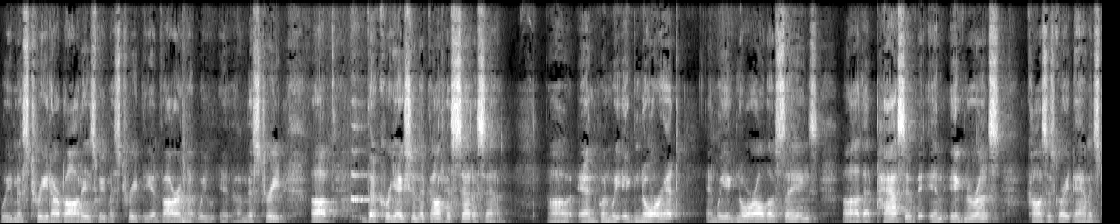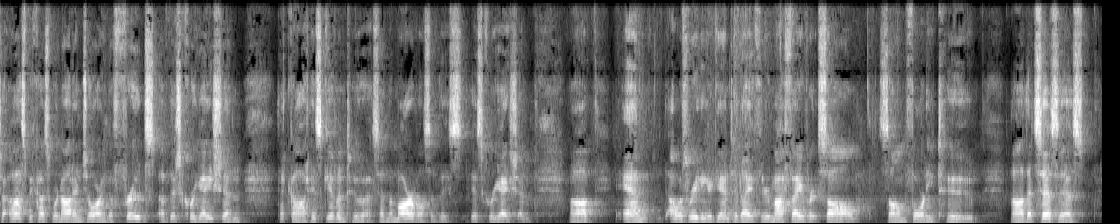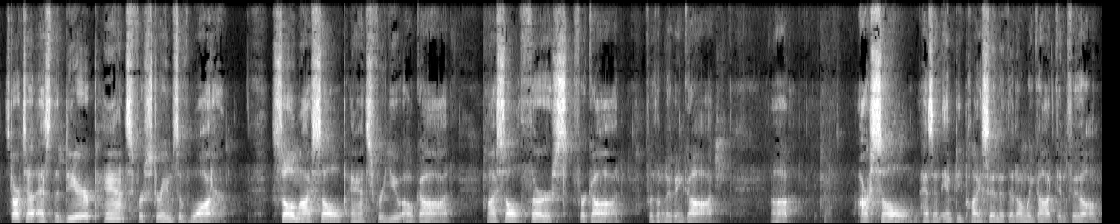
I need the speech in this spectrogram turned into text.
We mistreat our bodies, we mistreat the environment, we uh, mistreat uh, the creation that God has set us in. Uh, and when we ignore it and we ignore all those things, uh, that passive ignorance causes great damage to us because we're not enjoying the fruits of this creation that God has given to us and the marvels of this, His creation. Uh, and I was reading again today through my favorite psalm, Psalm 42, uh, that says this starts out as the deer pants for streams of water. So my soul pants for you, O God. My soul thirsts for God, for the living God. Uh, our soul has an empty place in it that only God can fill.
